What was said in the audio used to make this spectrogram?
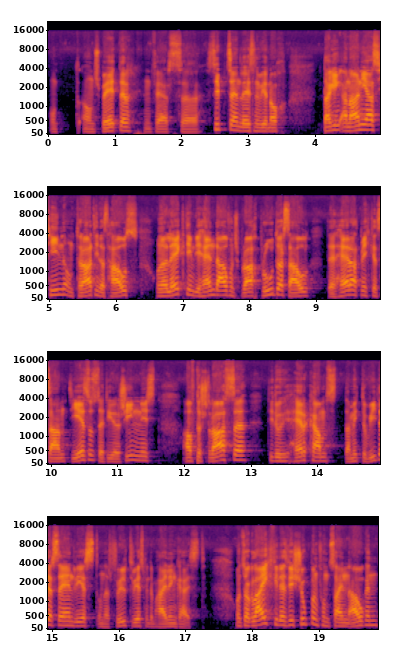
Und, und später, in Vers 17 äh, lesen wir noch, da ging Ananias hin und trat in das Haus und er legte ihm die Hände auf und sprach, Bruder Saul, der Herr hat mich gesandt, Jesus, der dir erschienen ist, auf der Straße, die du herkamst, damit du wiedersehen wirst und erfüllt wirst mit dem Heiligen Geist. Und sogleich fiel es wie Schuppen von seinen Augen.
